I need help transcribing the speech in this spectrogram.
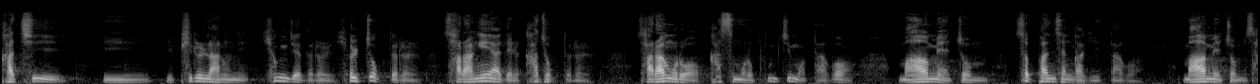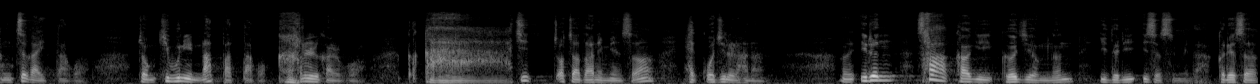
같이 이, 이 피를 나눈 형제들을 혈족들을 사랑해야 될 가족들을 사랑으로 가슴으로 품지 못하고 마음에 좀 섭한 생각이 있다고 마음에 좀 상처가 있다고 좀 기분이 나빴다고 칼을 갈고 끝까지 쫓아다니면서 해코지를 하는 어, 이런 사악하기 거지 없는 이들이 있었습니다. 그래서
